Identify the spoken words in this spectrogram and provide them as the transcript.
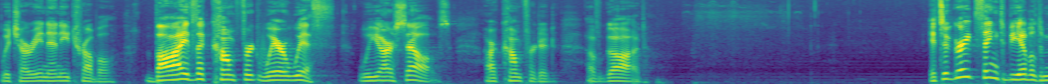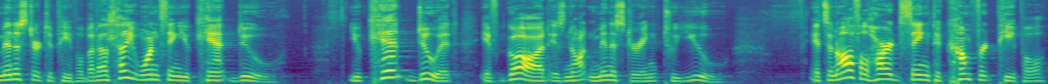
which are in any trouble, by the comfort wherewith we ourselves are comforted of God. It's a great thing to be able to minister to people, but I'll tell you one thing you can't do. You can't do it if God is not ministering to you. It's an awful hard thing to comfort people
